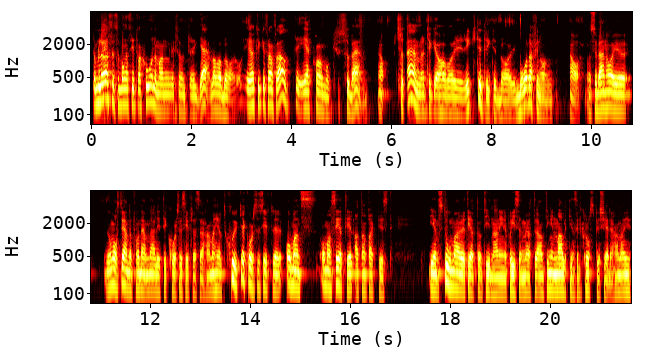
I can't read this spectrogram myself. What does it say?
de löser så många situationer man liksom inte... Jävlar vad bra. Jag tycker framförallt Ekholm och Subban. Ja. Subban tycker jag har varit riktigt, riktigt bra i båda finalerna. Ja, och Subban har ju... Då måste jag ändå få nämna lite Corsi-siffror. Han har helt sjuka Corsi-siffror om man, om man ser till att han faktiskt i en stor majoritet av tiden han är inne på isen möter antingen Malkins eller Crosbys kedja. Han har ju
